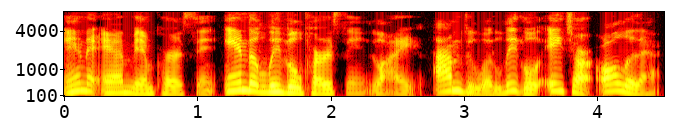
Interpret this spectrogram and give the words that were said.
and the admin person and the legal person? Like I'm doing legal, HR, all of that.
